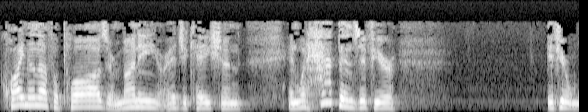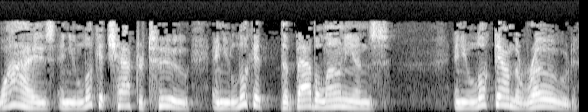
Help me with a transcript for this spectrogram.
quite enough applause or money or education. And what happens if you're if you're wise and you look at chapter 2 and you look at the Babylonians and you look down the road,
